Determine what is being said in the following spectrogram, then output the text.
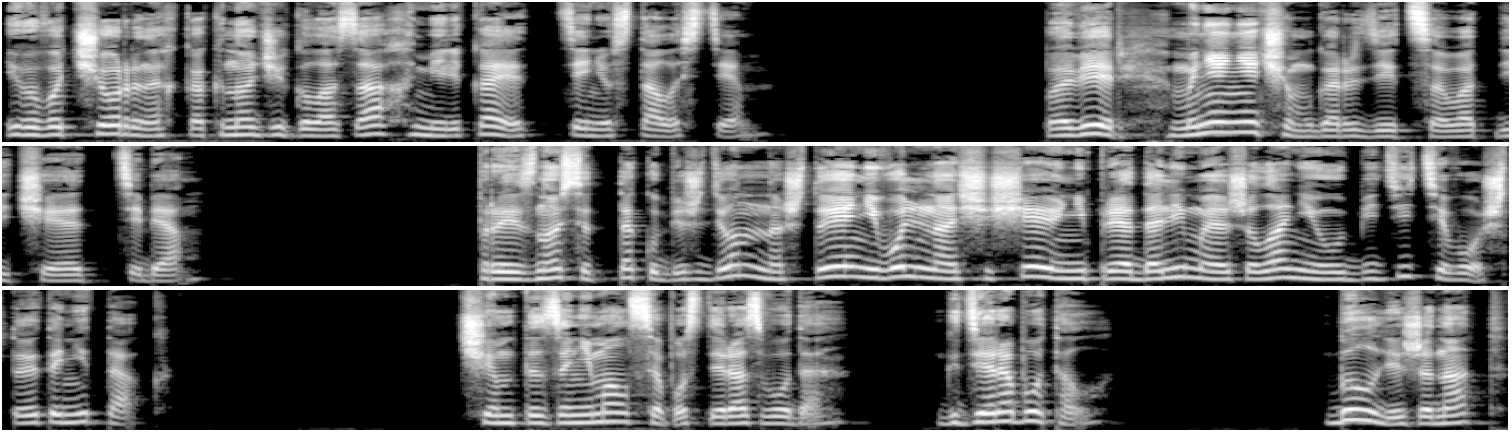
и в его черных, как ночь, глазах мелькает тень усталости. «Поверь, мне нечем гордиться, в отличие от тебя». Произносит так убежденно, что я невольно ощущаю непреодолимое желание убедить его, что это не так. «Чем ты занимался после развода? Где работал? Был ли женат?»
